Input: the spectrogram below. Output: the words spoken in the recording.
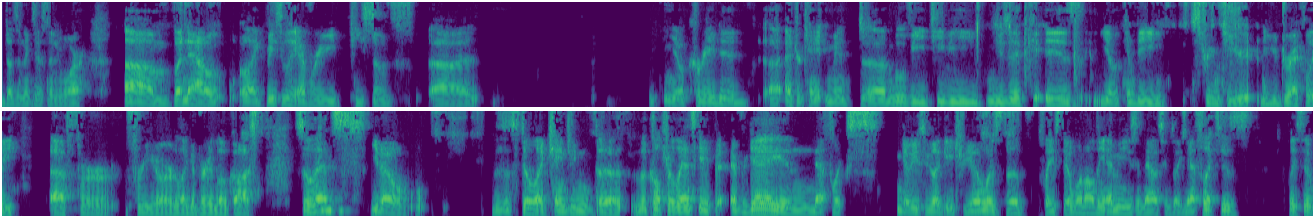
doesn't exist anymore. Um, but now like basically every piece of uh, you know created uh, entertainment uh, movie tv music is you know can be streamed to you, you directly uh, for free or like a very low cost. So that's you know this is still like changing the the cultural landscape every day and netflix you know used to be like hbo was the place that won all the emmys and now it seems like netflix is the place that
